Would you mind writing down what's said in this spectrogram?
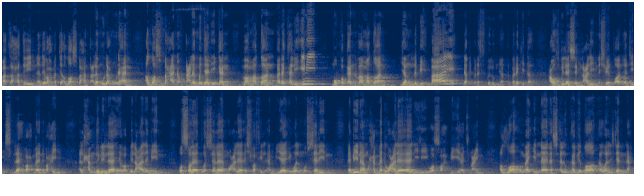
maka hadirin yang dirahmati Allah Subhanahu taala mudah-mudahan Allah Subhanahu taala menjadikan Ramadan pada kali ini merupakan Ramadan yang lebih baik daripada sebelumnya kepada kita. Auzubillahi minasyaitonir rajim. Bismillahirrahmanirrahim. Alhamdulillahirabbil alamin. Wassalatu wassalamu ala asyrafil anbiya'i wal mursalin nabiyina Muhammad wa ala alihi wa sahbihi ajma'in. Allahumma inna nas'aluka ridhaka wal jannah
